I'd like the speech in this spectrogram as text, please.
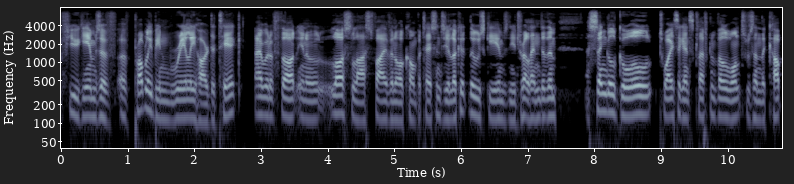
few games have, have probably been really hard to take. I would have thought, you know, lost last five in all competitions. You look at those games and you drill into them. A single goal twice against Cliftonville, once was in the cup.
